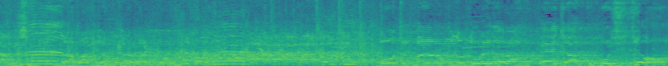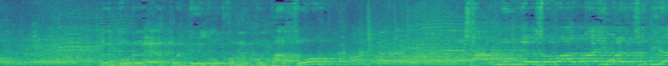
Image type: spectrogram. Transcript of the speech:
양심 있나봐 그냥 들어가는 거 보니까. 뭐 정말 여러분들 노래자랑 빼지 않고 보시죠? 그 노래 앵콜 네곡 하는 분 봤어? 장흥에서 봤다 이 말씀이야!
